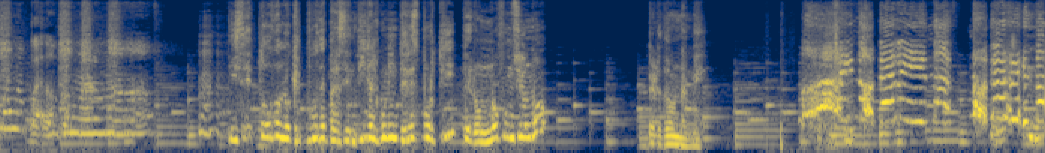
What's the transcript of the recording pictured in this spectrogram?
ya no puedo tomar más. hice todo lo que pude para sentir algún interés por ti, pero no funcionó. Perdóname. ¡Ay, no te rindas! ¡No te rindas! ¡Por!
